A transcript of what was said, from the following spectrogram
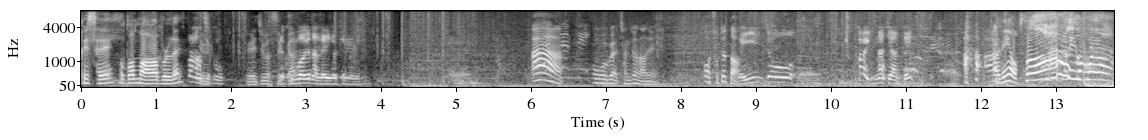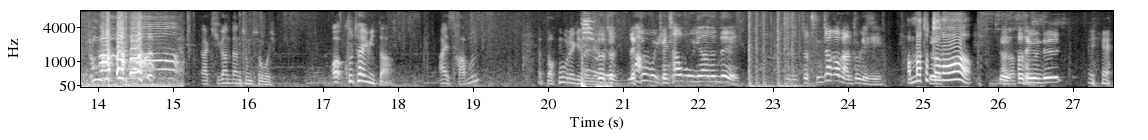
글쎄, 너도 한번 알아볼래? 빨라지고. 왜 죽었을까? 궁금하게 달래 이렇게 아! 어, 뭐야, 장전 안 해. 어, 좋됐다. 레이저 효과 있나 쟤한테? 아, 아. 아니 없어. 아, 이거 뭐야? 아! 나 기간단 좀 쏘고 싶어. 어, 쿨타임 있다. 아니, 4분? 너무 오래 기다려. 저저 레이저 보기 괜찮아 보이긴 하는데 저, 저 중장갑은 안 돌리지? 안 맞췄잖아. 그, 선생님들 예.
